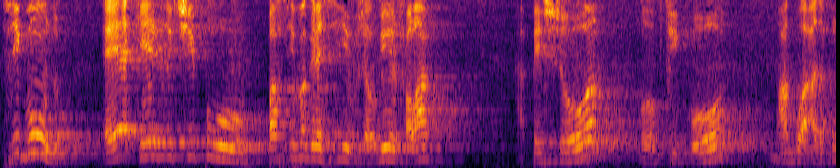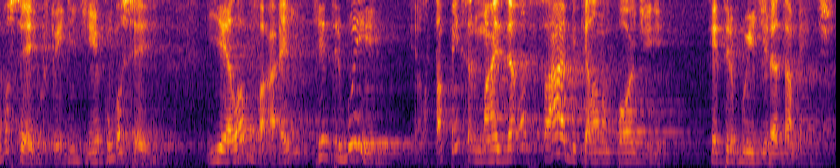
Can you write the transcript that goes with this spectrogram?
Segundo, é aquele do tipo passivo-agressivo, já ouviram falar? A pessoa ficou magoada com você, ofendidinha com você, e ela vai retribuir. Ela está pensando, mas ela sabe que ela não pode retribuir diretamente.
